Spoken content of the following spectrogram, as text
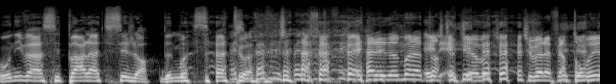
on y va, c'est par là, tu sais, genre, donne-moi ça, Ah, vois. pas fait, pas fait. Allez, donne-moi la torche. Et- tu, vas, tu vas la faire tomber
